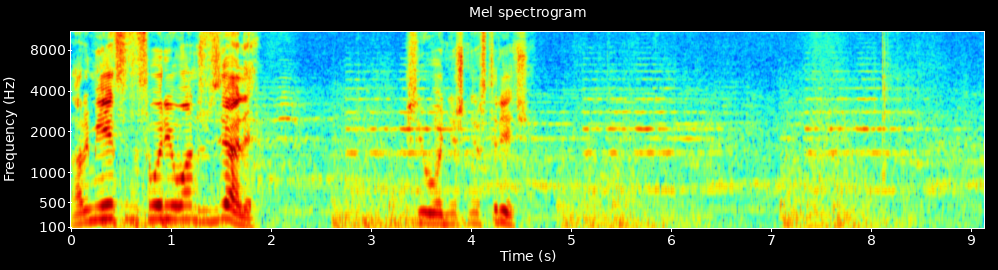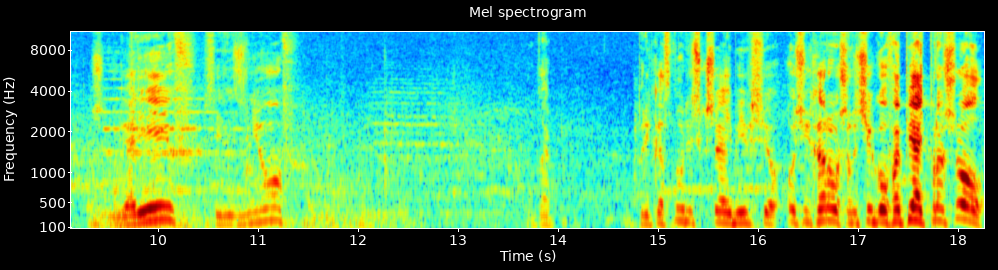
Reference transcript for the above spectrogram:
армейцы свой реванш взяли в сегодняшней встрече. Гореев, Селезнев. Так, прикоснулись к шайбе и все. Очень хороший. Рычагов опять прошел.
